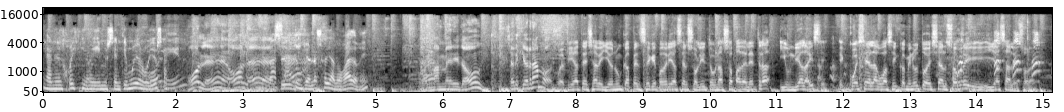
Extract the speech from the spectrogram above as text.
gané el juicio y me sentí muy orgullosa. Ole, ole, sí. Y yo no soy abogado, ¿eh? Con más mérito aún. Sergio Ramos. Pues fíjate, Xavi, yo nunca pensé que podría hacer solito una sopa de letra y un día la hice. Eh, Cuece el agua cinco minutos, echa el sobre y, y ya sale sola.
